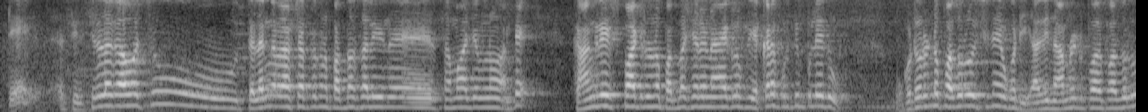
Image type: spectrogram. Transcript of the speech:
అంటే సిరిసిల్ల కావచ్చు తెలంగాణ రాష్ట్ర వ్యాప్తంగా పద్మశాలి సమాజంలో అంటే కాంగ్రెస్ పార్టీలో ఉన్న పద్మశాలి నాయకులకు ఎక్కడ గుర్తింపు లేదు ఒకటో రెండు పదవులు వచ్చినాయి ఒకటి. అది నామినేట్ పదవులు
